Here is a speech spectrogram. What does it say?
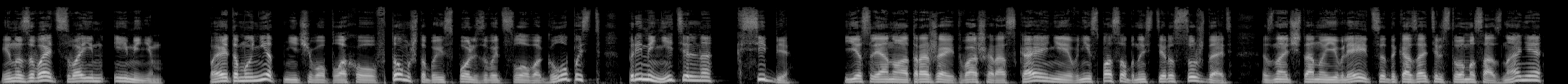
и называть своим именем. Поэтому нет ничего плохого в том, чтобы использовать слово «глупость» применительно к себе. Если оно отражает ваше раскаяние в неспособности рассуждать, значит оно является доказательством осознания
